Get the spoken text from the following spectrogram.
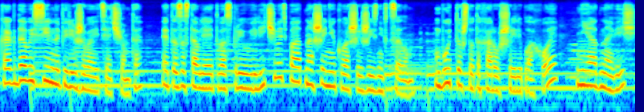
Когда вы сильно переживаете о чем-то, это заставляет вас преувеличивать по отношению к вашей жизни в целом. Будь то что-то хорошее или плохое, ни одна вещь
